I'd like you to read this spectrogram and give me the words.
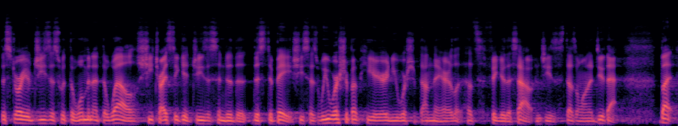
the story of Jesus with the woman at the well, she tries to get Jesus into the, this debate. She says, We worship up here and you worship down there. Let, us figure this out. And Jesus doesn't want to do that. but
